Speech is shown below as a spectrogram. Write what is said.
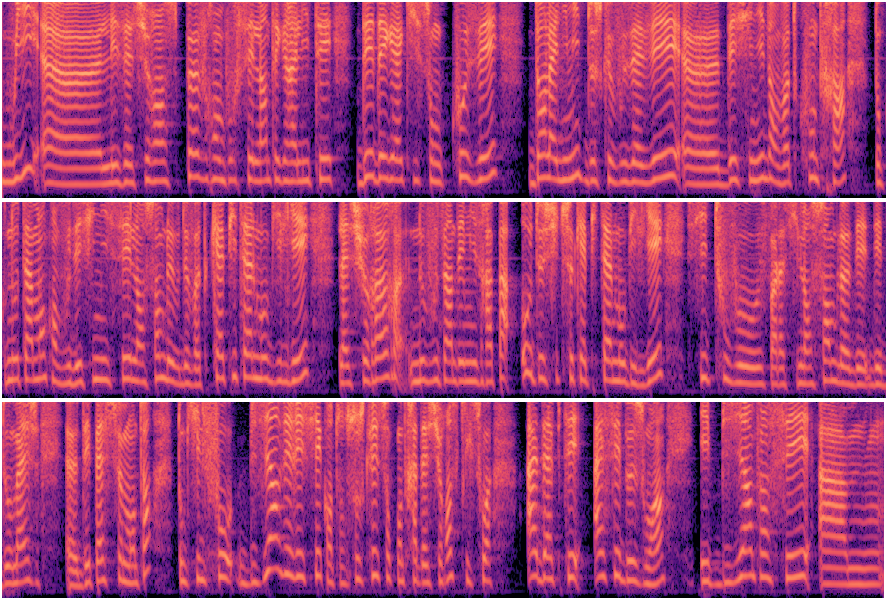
oui, euh, les assurances peuvent rembourser l'intégralité des dégâts qui sont causés dans la limite de ce que vous avez euh, défini dans votre contrat. Donc notamment quand vous définissez l'ensemble de votre capital mobilier, l'assureur ne vous indemnisera pas au-dessus de ce capital mobilier si tous vos voilà si l'ensemble des, des, dommages euh, dépasse ce montant. Donc il faut bien vérifier quand on souscrit son contrat d'assurance qu'il soit adapté à ses besoins et bien penser à hum,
